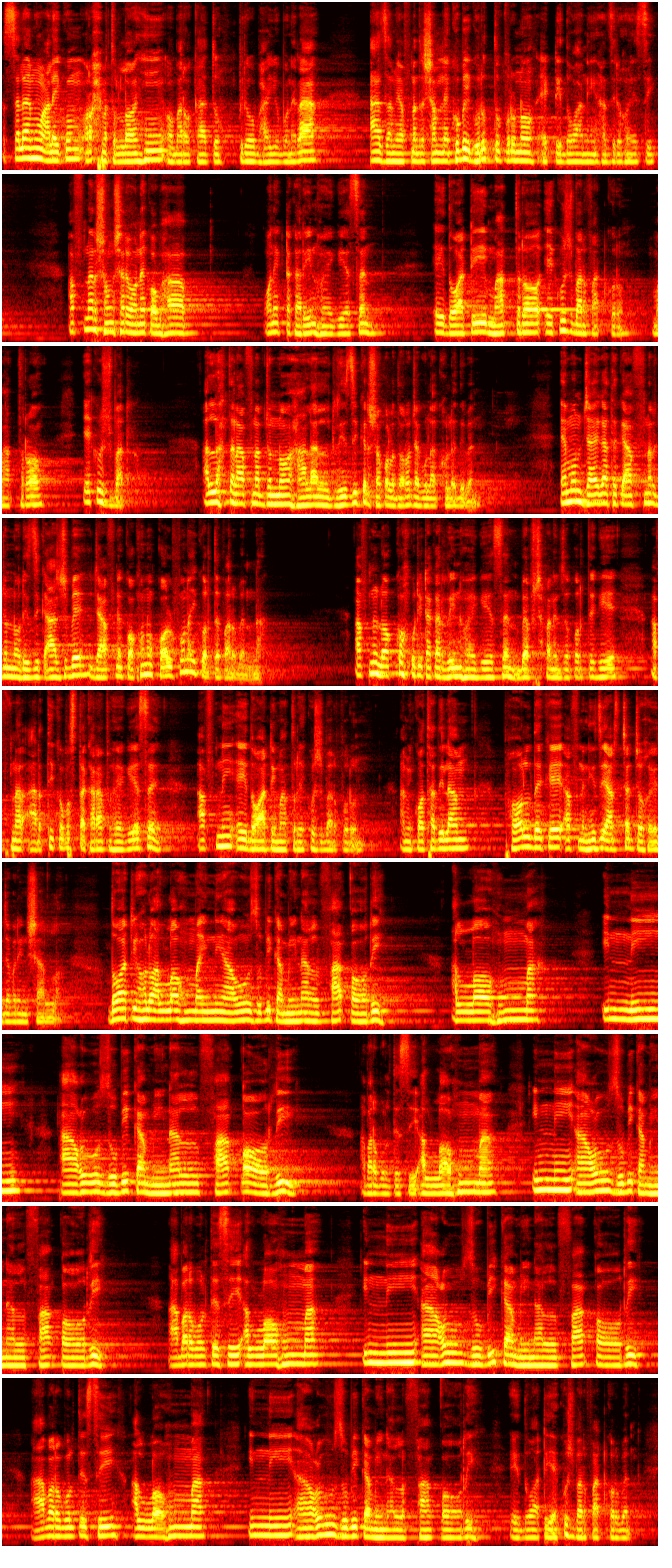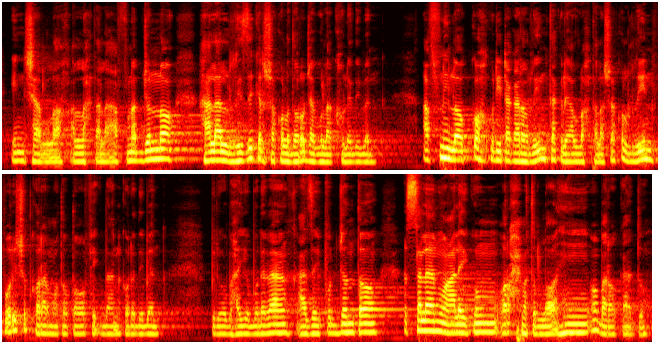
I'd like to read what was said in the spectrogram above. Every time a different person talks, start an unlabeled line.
আসসালামু আলাইকুম রহমতুল্লাহি ওবারকাত। প্রিয় ভাই বোনেরা, আজ আমি আপনাদের সামনে খুবই গুরুত্বপূর্ণ একটি দোয়া নিয়ে হাজির হয়েছি। আপনার সংসারে অনেক অভাব, অনেক টাকা ঋণ হয়ে গিয়েছেন। এই দোয়াটি মাত্র একুশ বার পাঠ করুন, মাত্র একুশ বার। আল্লাহ তালা আপনার জন্য হালাল রিজিকের সকল দরজাগুলা খুলে দিবেন। এমন জায়গা থেকে আপনার জন্য রিজিক আসবে যা আপনি কখনো কল্পনাই করতে পারবেন না। আপনি লক্ষ কোটি টাকার ঋণ হয়ে গিয়েছেন, ব্যবসা বাণিজ্য করতে গিয়ে আপনার আর্থিক অবস্থা খারাপ হয়ে গিয়েছে। আপনি এই দোয়াটি মাত্র একুশ বার পড়ুন। আমি কথা দিলাম, ফল দেখে আপনি নিজে আশ্চর্য হয়ে যাবেন ইনশাআল্লাহ। দোয়াটি হলো আল্লাহ হুম্মা ইন্নি আউজুবিকা মিনাল ফাকরি। আল্লাহ হুম্মা ইন্নি আউজুবিকা মিনাল ফাকরি আবার বলতেছি আল্লাহুম্মা ইন্নি আউজুবিকা মিনাল ফাকরি আবার বলতেছি আল্লাহুম্মা ইন্নি আউজুবিকা মিনাল ফাকরি আবার বলতেছি আল্লাহুম্মা ইন্নি আউজুবিকা মিনাল ফাকরি এই দোয়াটি একুশবার পাঠ করবেন। ইনশাল্লাহ আল্লাহ তালা আপনার জন্য হালাল রিজিকের সকল দরজাগুলা খুলে দিবেন। আপনি লক্ষ কোটি টাকার ঋণ থাকলে আল্লাহ তালা সকল ঋণ পরিশোধ করার মতো তৌফিক দান করে দিবেন। প্রিয় ভাই বোনেরা, আজ এই পর্যন্ত। আসসালামু আলাইকুম ও রহমতুল্লাহি ও বারকাতুহ।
